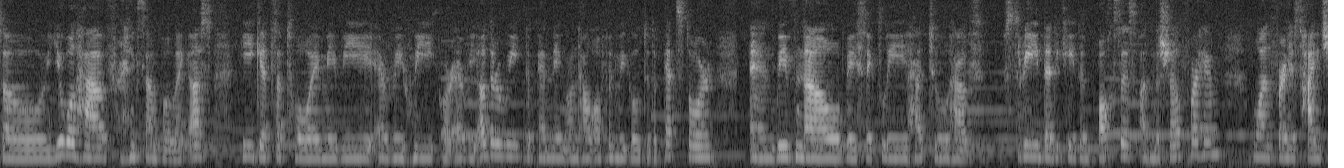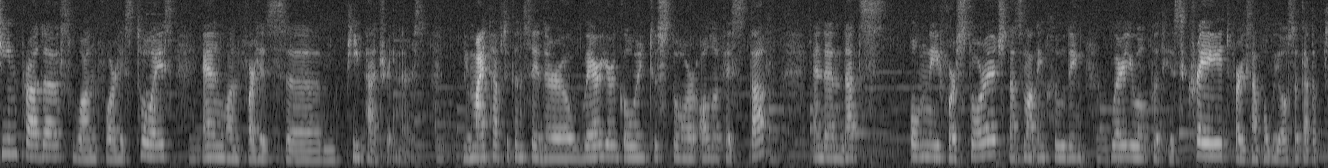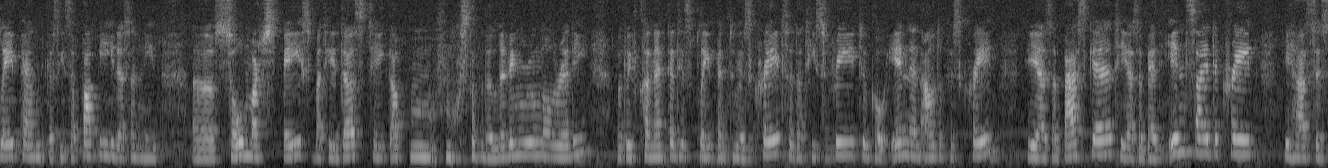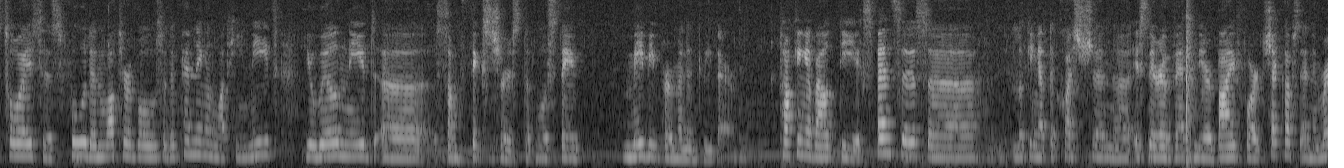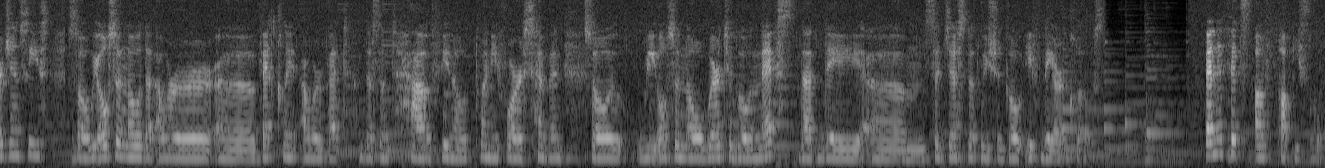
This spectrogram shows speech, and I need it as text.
So you will have for example like us he gets a toy maybe every week or every other week depending on how often we go to the pet store. And we've now basically had to have three dedicated boxes on the shelf for him one for his hygiene products, one for his toys, and one for his um, pee pad trainers. You might have to consider where you're going to store all of his stuff, and then that's only for storage. That's not including where you will put his crate. For example we also got a playpen because he's a puppy. He doesn't need uh, so much space but he does take up most of the living room already. But we've connected his playpen to his crate so that he's free to go in and out of his crate. He has a basket. He has a bed inside the crate. He has his toys his food and water bowl. So depending on what he needs you will need uh, some fixtures that will stay maybe permanently there. Talking about the expenses uh, looking at the question uh, is there a vet nearby for checkups and emergencies? So we also know that our uh, vet clinic our vet doesn't have you know 24 7 so we also know where to go next that they um, suggest that we should go if they are closed. Benefits of puppy school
